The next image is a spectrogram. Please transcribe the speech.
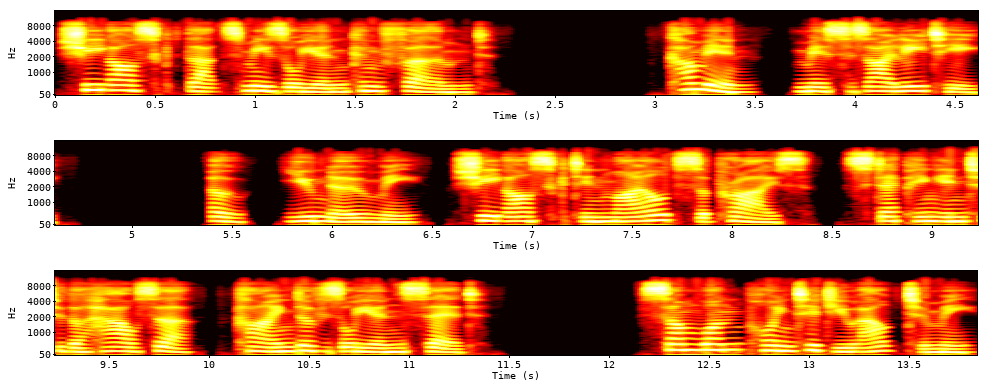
she asked that's me Zorian confirmed. Come in, Miss Zileti. Oh, you know me, she asked in mild surprise, stepping into the house a, kind of Zorian said. Someone pointed you out to me.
